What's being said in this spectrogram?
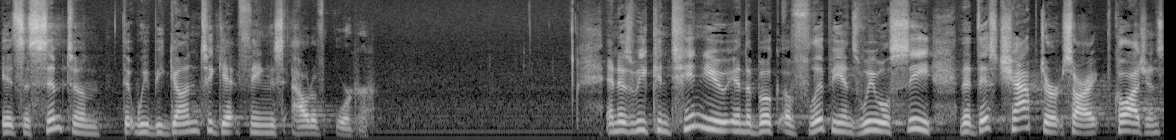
it's a symptom that we've begun to get things out of order. And as we continue in the book of Philippians, we will see that this chapter, sorry, Colossians,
